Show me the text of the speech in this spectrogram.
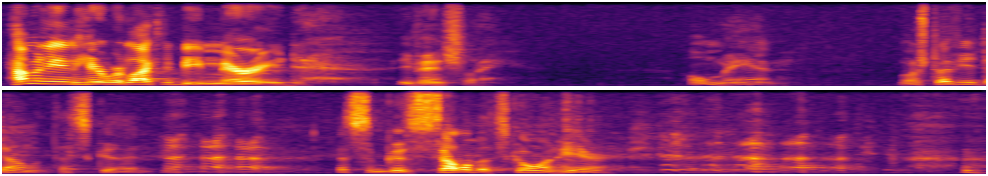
How many in here would like to be married eventually? Oh, man. Most of you don't. That's good. That's some good celibates going here.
